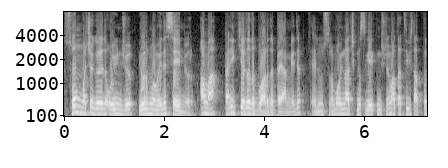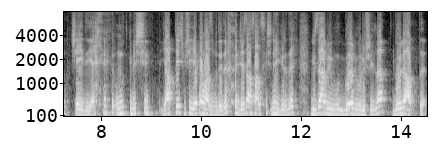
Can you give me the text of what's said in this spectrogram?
Son maça göre de oyuncu yorumlamayı da sevmiyorum. Ama ben ilk yarıda da bu arada beğenmedim. E, Lundström'ü oyundan çıkması gerektiğini düşünüyorum. Hatta tweet attım şey diye Umut Güneş'in yaptığı hiçbir şey yapamaz bu dedim. Ceza sahası içine girdi. Güzel bir gol vuruşuyla golü attı.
